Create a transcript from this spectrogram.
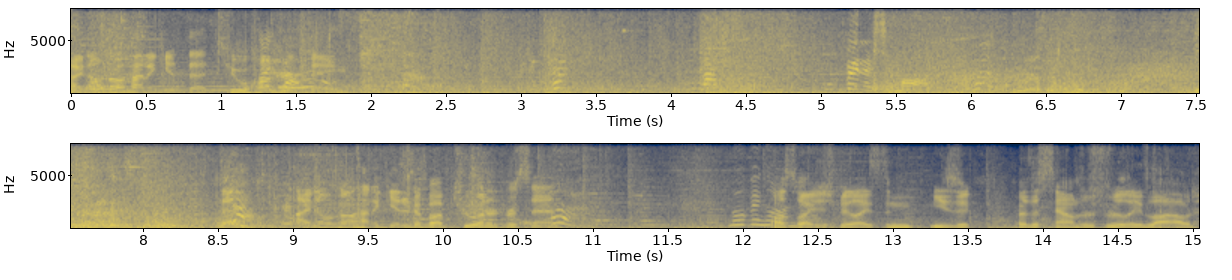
I don't know how to get that 200 thing. I don't know how to get it above 200%. Also, I just realized the music or the sound was really loud.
